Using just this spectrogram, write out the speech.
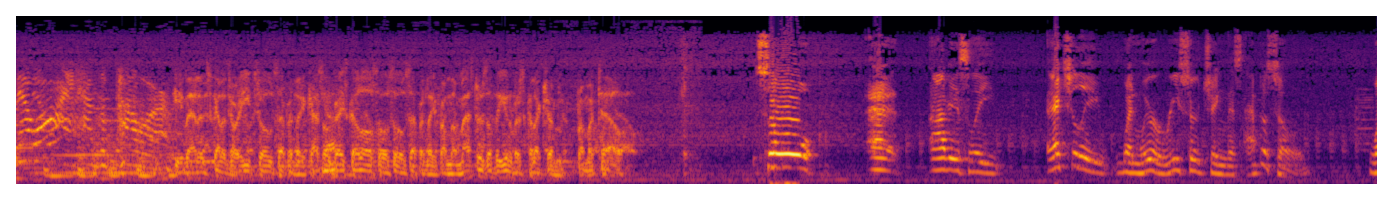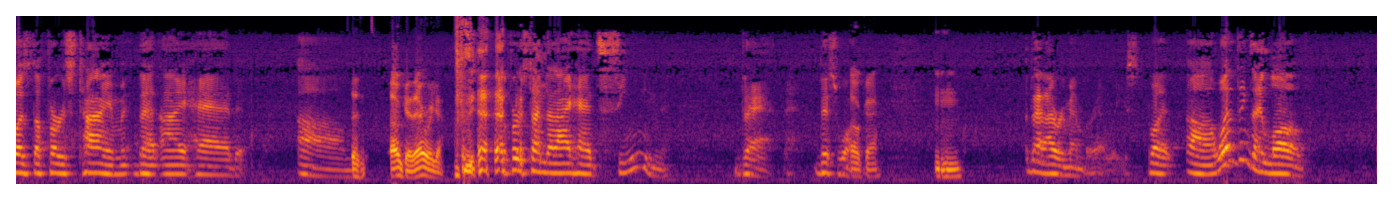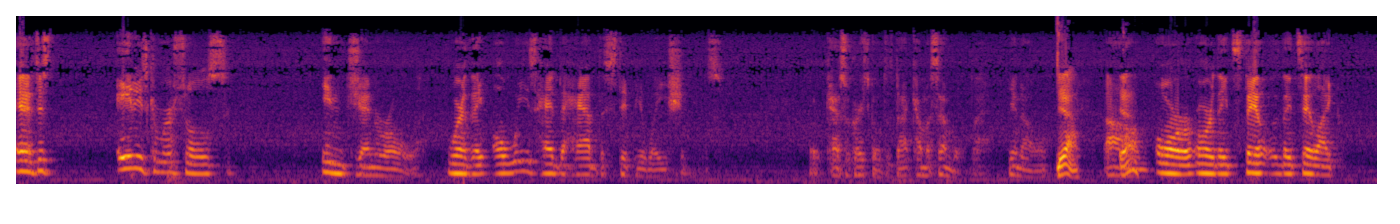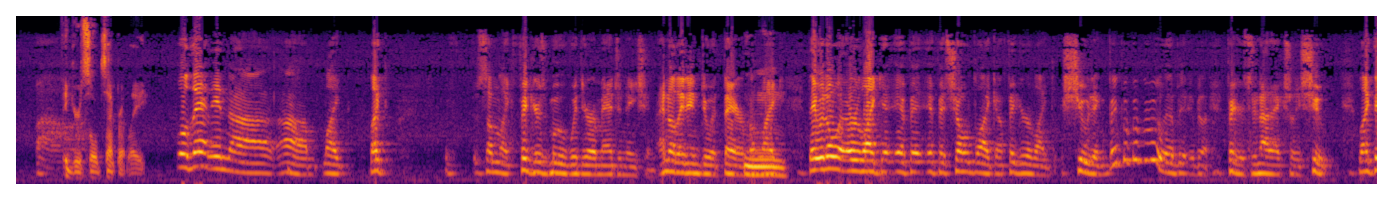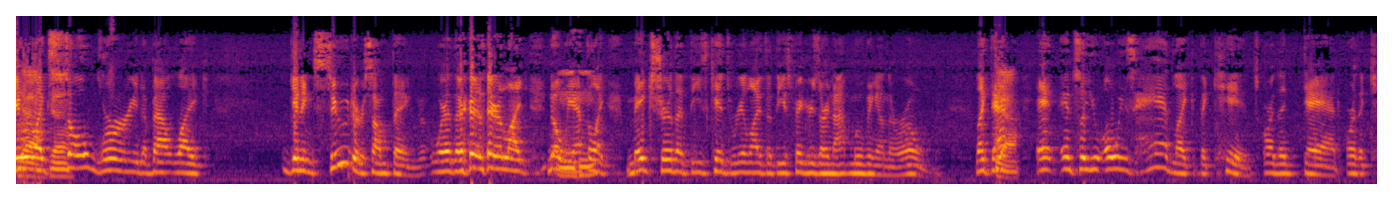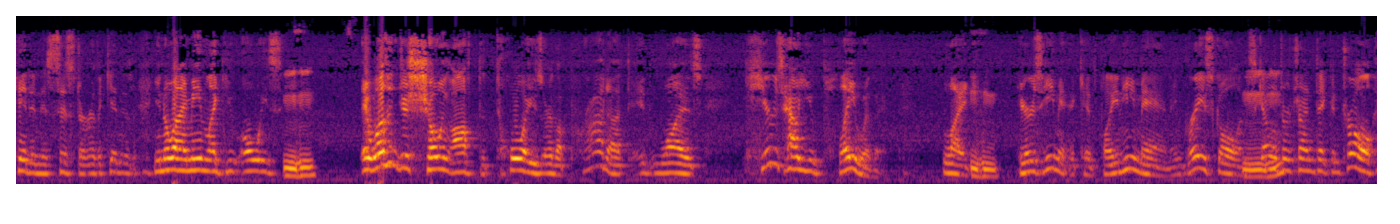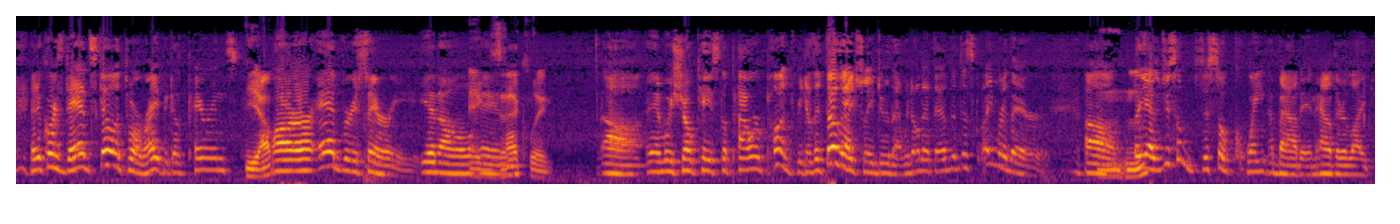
Now I have the power. He-Man and Skeletor each sold separately. Castle Grayskull also sold separately from the Masters of the Universe collection from Mattel. So, uh, obviously, actually, when we were researching this episode, was the first time that I had, um, Okay, there we go. the first time that I had seen that this one. okay. hmm that I remember at least. But uh, one of the things I love, and it's just 80s commercials in general, where they always had to have the stipulations. Castle Grayskull does not come assembled, you know. Yeah. Um, Yeah. Or or they'd stay, they'd say like, uh, Figures sold separately. well, that in uh, um, like like some like figures move with your imagination. I know they didn't do it there, but Mm. like they would, or like if it if it showed like a figure like shooting, boop, boop, boop, be, it'd be like figures do not actually shoot. Like they were like yeah. so worried about like getting sued or something where they're they're like no we have to Mhm. like make sure that these kids realize that these figures are not moving on their own like that and and so you always had like the kids or the dad or the kid and his sister or the kid and his you know what i mean like you always hmm it wasn't just showing off the toys or the product it was here's how you play with it like Mhm. here's he-man the kids playing he-man and grayskull and Mhm. skeletor trying to take control and of course dad skeletor right because parents Yep. are our adversary you know and- Exactly. Uh, and we showcase the power punch because it does actually do that. We don't have to have the disclaimer there. Um, Mhm. But yeah, just some just so quaint about it and how they're like,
